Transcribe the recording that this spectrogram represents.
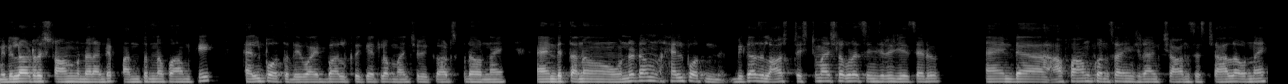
మిడిల్ ఆర్డర్ స్ట్రాంగ్ ఉండాలంటే పంత్ ఉన్న ఫామ్కి హెల్ప్ అవుతుంది. వైట్ బాల్ క్రికెట్లో మంచి రికార్డ్స్ కూడా ఉన్నాయి. అండ్ తను ఉండడం హెల్ప్ అవుతుంది. బికాస్ లాస్ట్ టెస్ట్ మ్యాచ్లో కూడా సెంచరీ చేశాడు. అండ్ ఆ ఫామ్ కొనసాగించడానికి ఛాన్సెస్ చాలా ఉన్నాయి.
